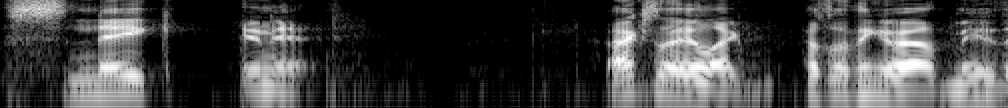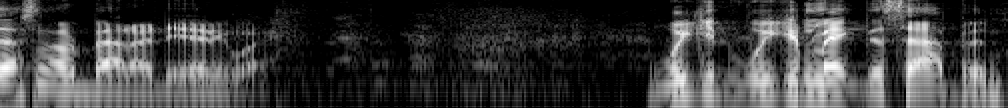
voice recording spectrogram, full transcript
snake in it. Actually, like as I think about it, maybe that's not a bad idea anyway. We could we could make this happen.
